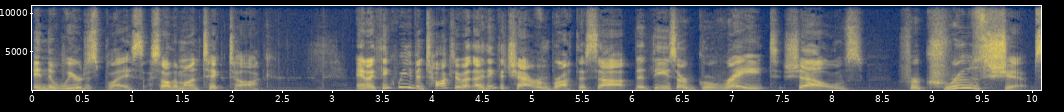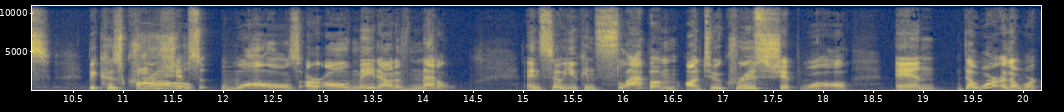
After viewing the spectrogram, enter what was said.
in the weirdest place. I saw them on TikTok. And I think we even talked about, I think the chat room brought this up, that these are great shelves for cruise ships because cruise Oh. ships' walls are all made out of metal. And so you can slap them onto a cruise ship wall and they'll work. They'll work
